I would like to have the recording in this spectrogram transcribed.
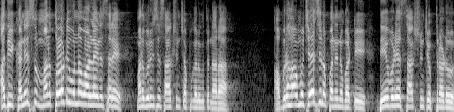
అది కనీసం మన తోటి ఉన్న వాళ్ళైనా సరే మన గురించి సాక్ష్యం చెప్పగలుగుతున్నారా? అబ్రహాము చేసిన పనిని బట్టి దేవుడే సాక్ష్యం చెప్తున్నాడు.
